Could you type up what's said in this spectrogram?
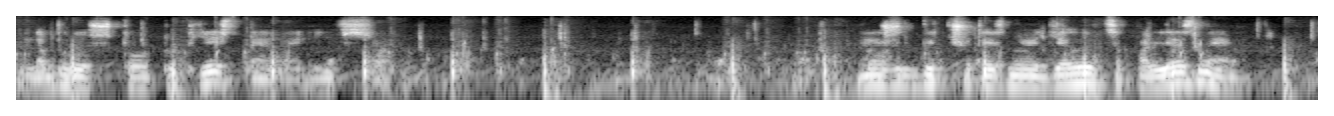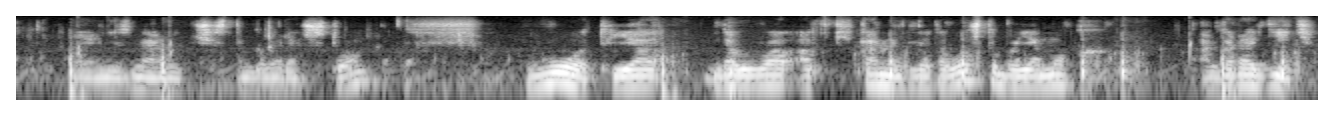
Добуду, что тут есть, наверное, и все. Может быть, что-то из нее делается полезное. Я не знаю, честно говоря, что. Вот, я добывал адский камень для того, чтобы я мог огородить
